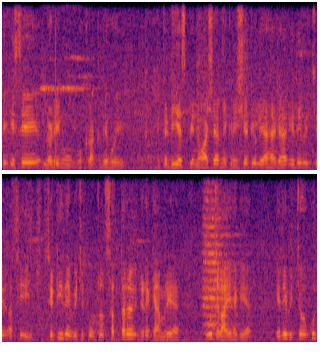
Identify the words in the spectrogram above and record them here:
ਤੇ ਇਸੇ ਲੜੀ ਨੂੰ ਮੁੱਖ ਰੱਖਦੇ ਹੋਏ ਇੱਥੇ ਡੀਐਸਪੀ ਨਵਾਂ ਸ਼ਹਿਰ ਨੇ ਇੱਕ ਇਨੀਸ਼ੀਏਟਿਵ ਲਿਆ ਹੈਗਾ ਇਹਦੇ ਵਿੱਚ ਅਸੀਂ ਸਿਟੀ ਦੇ ਵਿੱਚ ਟੋਟਲ 70 ਜਿਹੜੇ ਕੈਮਰੇ ਹੈ, ਉਹ ਚਲਾਏ ਹੈਗੇ ਆ ਇਹਦੇ ਵਿੱਚੋਂ ਕੁਝ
